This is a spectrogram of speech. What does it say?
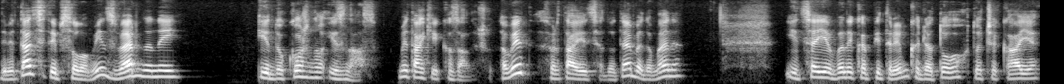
19-й псалом він звернений і до кожного із нас. Ми так і казали, що Давид звертається до тебе, до мене. І це є велика підтримка для того, хто чекає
